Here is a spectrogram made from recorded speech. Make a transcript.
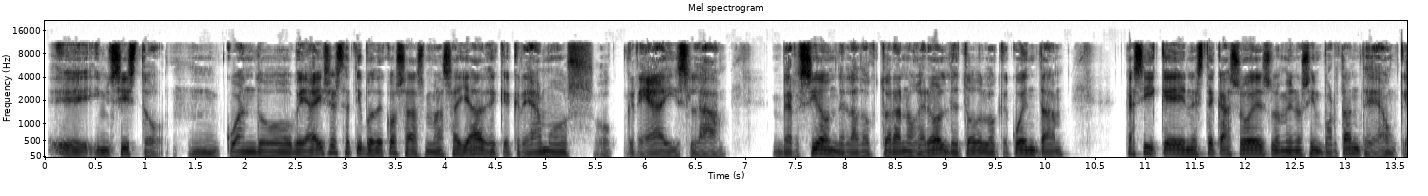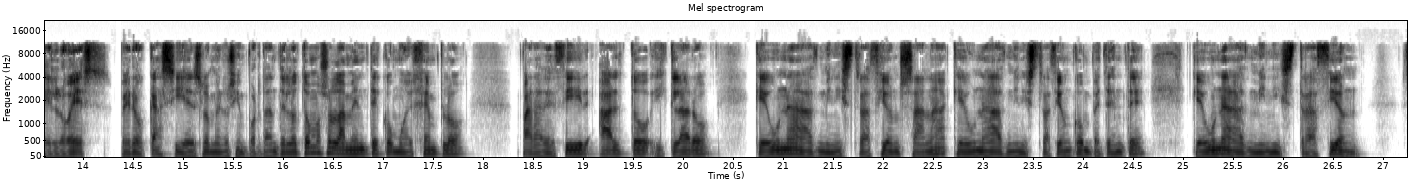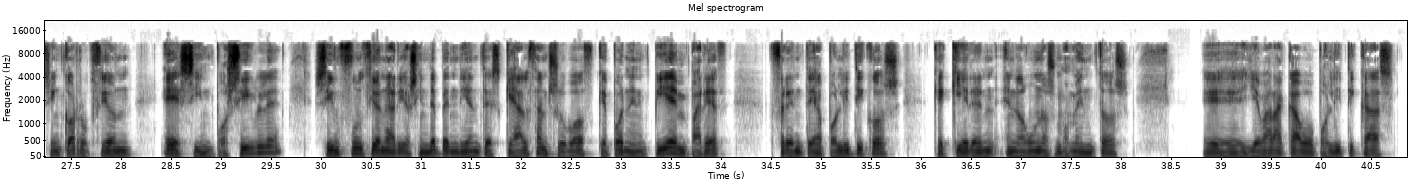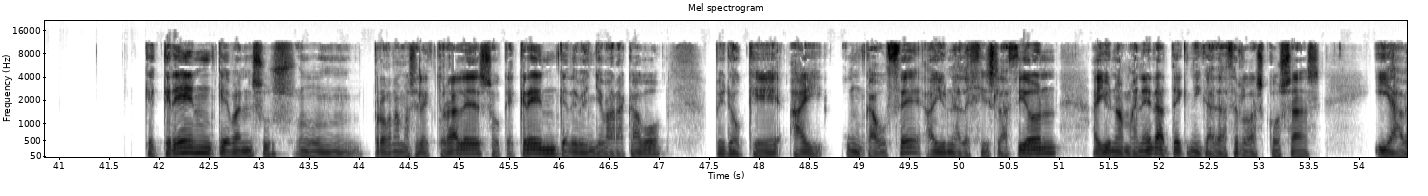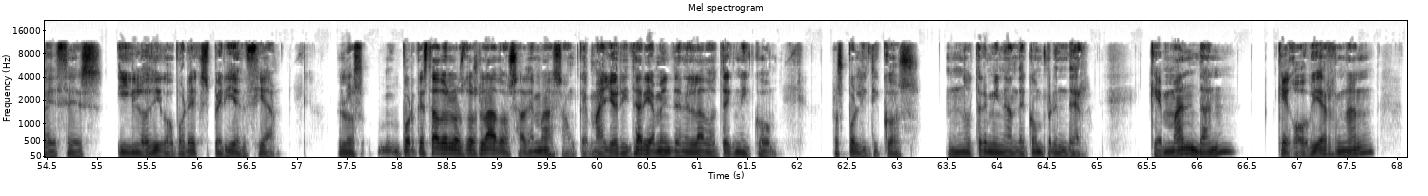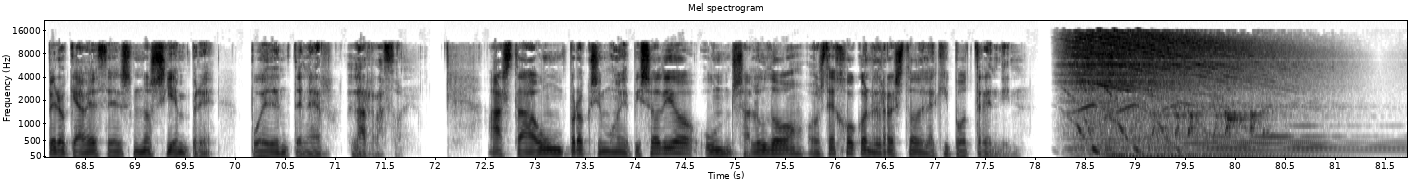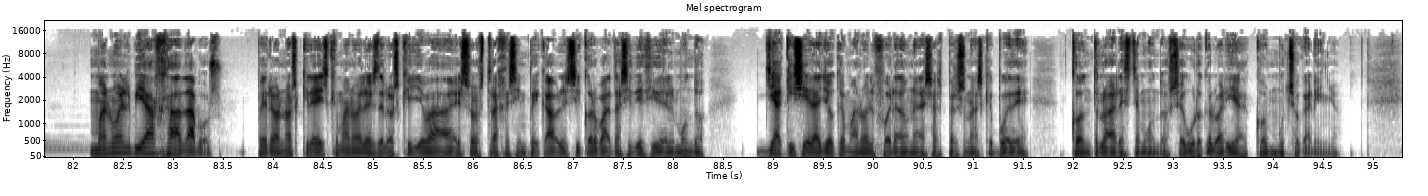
Eh, insisto, mm, cuando veáis este tipo de cosas, más allá de que creamos o creáis la versión de la doctora Noguerol de todo lo que cuenta, casi que en este caso es lo menos importante, aunque lo es, pero casi es lo menos importante. Lo tomo solamente como ejemplo para decir alto y claro que una administración sana, que una administración competente, que una administración sin corrupción es imposible sin funcionarios independientes que alzan su voz, que ponen pie en pared frente a políticos que quieren en algunos momentos eh, llevar a cabo políticas que creen que van en sus um, programas electorales o que creen que deben llevar a cabo, pero que hay un cauce, hay una legislación, hay una manera técnica de hacer las cosas y a veces, y lo digo por experiencia, los, porque he estado en los dos lados, además, aunque mayoritariamente en el lado técnico, los políticos no terminan de comprender que mandan, que gobiernan, pero que a veces no siempre pueden tener la razón. Hasta un próximo episodio, un saludo, os dejo con el resto del equipo Trending. Manuel viaja a Davos, pero no os creáis que Manuel es de los que lleva esos trajes impecables y corbatas y decide el mundo. Ya quisiera yo que Manuel fuera una de esas personas que puede controlar este mundo. Seguro que lo haría con mucho cariño.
